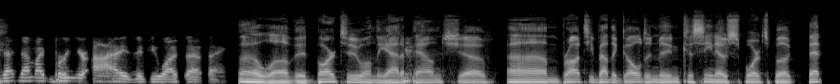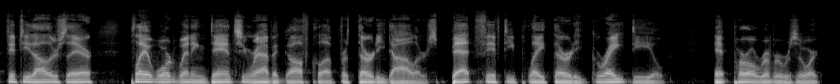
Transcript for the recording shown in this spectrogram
that that might burn your eyes if you watch that thing. I love it. Bartoo on the Out of Bounds show. Um, brought to you by the Golden Moon Casino Sportsbook. Bet fifty dollars there. Play award winning Dancing Rabbit Golf Club for thirty dollars. Bet fifty, play thirty. Great deal at Pearl River Resort.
